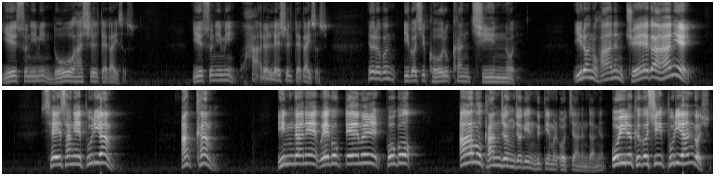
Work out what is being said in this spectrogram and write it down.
예수님이 노하실 때가 있었어요. 예수님이 화를 내실 때가 있었어요. 여러분 이것이 거룩한 진노 이런 화는 죄가 아니에요. 세상의 불의함, 악함, 인간의 왜곡됨을 보고 아무 감정적인 느낌을 얻지 않는다면 오히려 그것이 불의한 것입니다.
